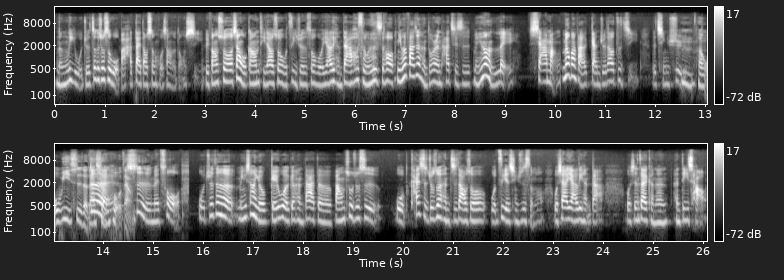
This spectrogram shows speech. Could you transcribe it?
能力，我觉得这个就是我把它带到生活上的东西。比方说，像我刚刚提到说，我自己觉得说我压力很大或什么的时候，你会发现很多人他其实每天都很累。瞎忙，没有办法感觉到自己的情绪，嗯，很无意识的在生活这样。是没错。我觉得冥想有给我一个很大的帮助，就是我开始就是很知道说我自己的情绪是什么。我现在压力很大，我现在可能很低潮，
